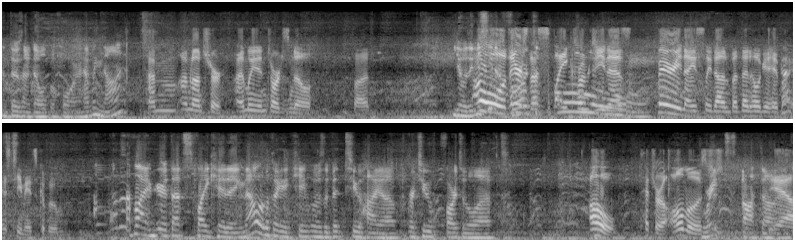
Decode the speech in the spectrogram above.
in Thursday Night before, have we not? I'm I'm not sure. I'm leaning towards no, but. Yo, oh, there's the spike oh. from G-Ness. Very nicely done, but then he'll get hit by his teammates. Kaboom. I don't know if I agree with that spike hitting. That one look like it came it was a bit too high up or too far to the left. Oh, Tetra almost. Great spot dodge. Yeah,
